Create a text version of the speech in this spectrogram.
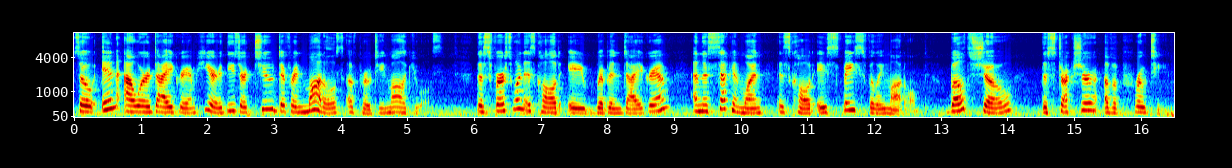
So in our diagram here, these are two different models of protein molecules. This first one is called a ribbon diagram, and the second one is called a space filling model. Both show the structure of a protein.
